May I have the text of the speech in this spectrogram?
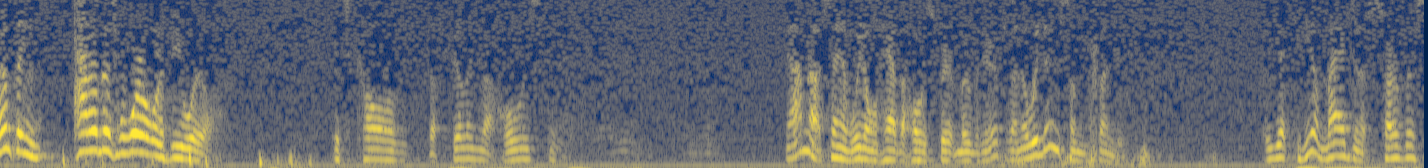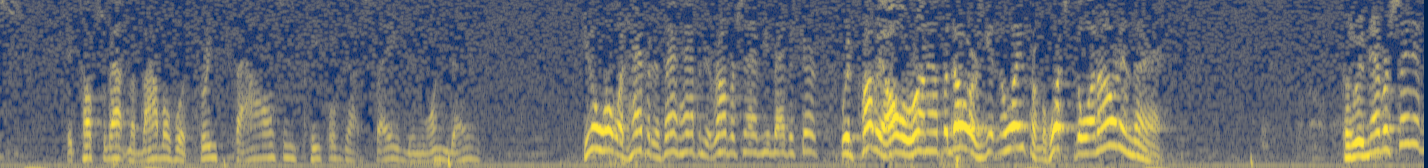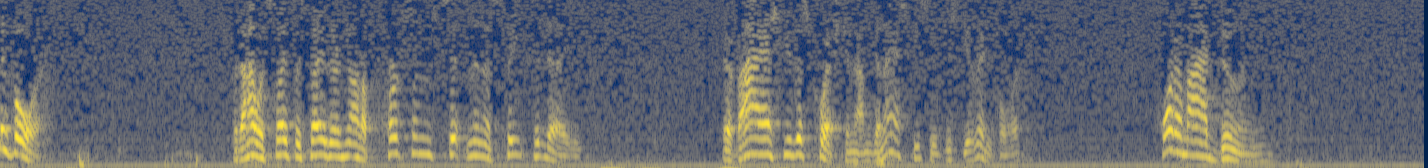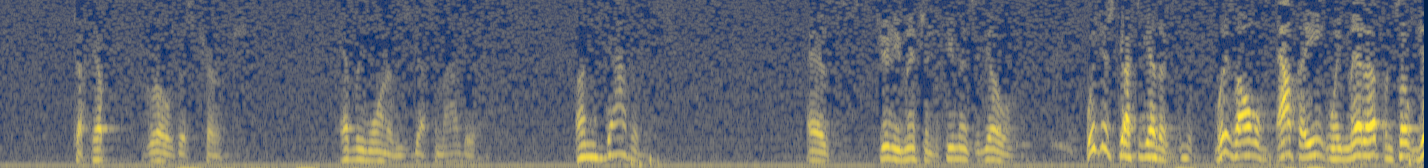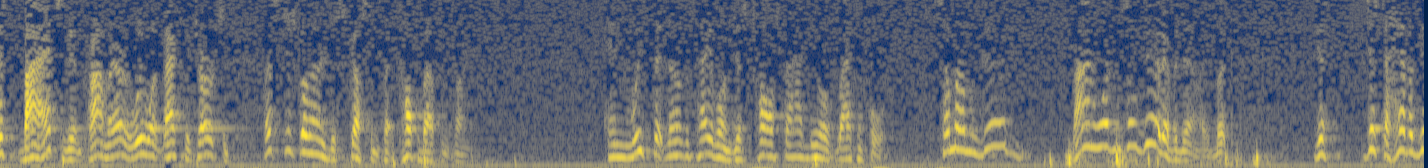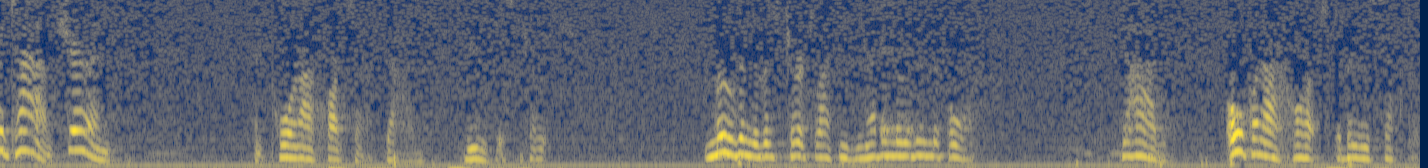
something out of this world, if you will. It's called the filling of the Holy Spirit. Now, I'm not saying we don't have the Holy Spirit moving here, because I know we do some Sundays. But yet, can you imagine a service it talks about in the Bible where 3,000 people got saved in one day. You know what would happen if that happened at Robertson Avenue Baptist Church? We'd probably all run out the doors getting away from it. What's going on in there? Because we've never seen it before. But I would safely say there's not a person sitting in a seat today. If I ask you this question, I'm going to ask you, so just get ready for it. What am I doing to help grow this church. Every one of you's got some ideas. Undoubtedly. As Judy mentioned a few minutes ago, we just got together. We was all out to eat, and we met up, and so just by accident, primarily, we went back to church, and let's just go there and discuss some things, talk about some things. And we sat down at the table and just tossed ideas back and forth. Some of them good. Mine wasn't so good, evidently, but just just to have a good time, sharing and pouring our hearts out. God, use this church. Move into this church like you've never moved in before. God, open our hearts to be receptive.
